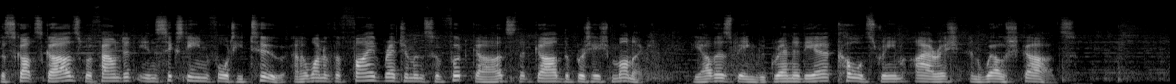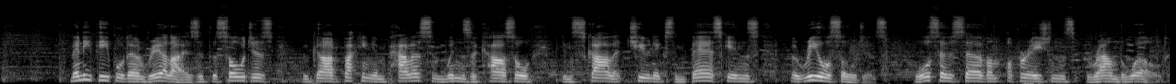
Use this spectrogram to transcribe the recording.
The Scots Guards were founded in 1642 and are one of the five regiments of foot guards that guard the British monarch, the others being the Grenadier, Coldstream, Irish and Welsh Guards. Many people don't realise that the soldiers who guard Buckingham Palace and Windsor Castle in scarlet tunics and bearskins are real soldiers who also serve on operations around the world.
